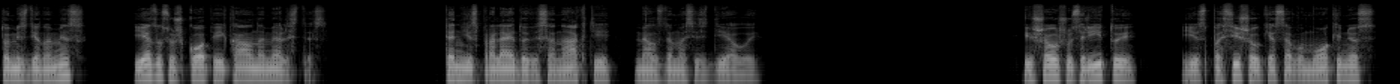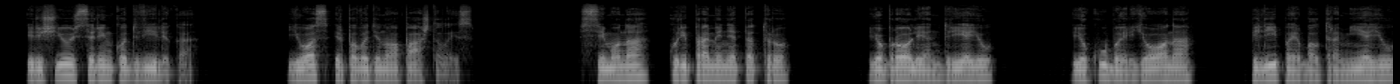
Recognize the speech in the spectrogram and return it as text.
Tomis dienomis Jėzus užkopė į kalną melstis. Ten jis praleido visą naktį, melsdamasis Dievui. Išaušus rytui, jis pasišaukė savo mokinius ir iš jų išsirinko dvylika. Juos ir pavadino apaštalais. Simoną, kurį praminė Petru, jo brolį Andriejų, Jokūbą ir Joną, Pilypą ir Baltramiejų,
